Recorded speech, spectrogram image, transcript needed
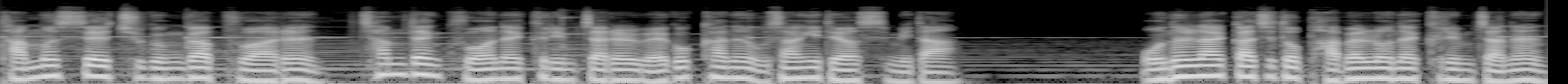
담무스의 죽음과 부활은 참된 구원의 그림자를 왜곡하는 우상이 되었습니다. 오늘날까지도 바벨론의 그림자는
